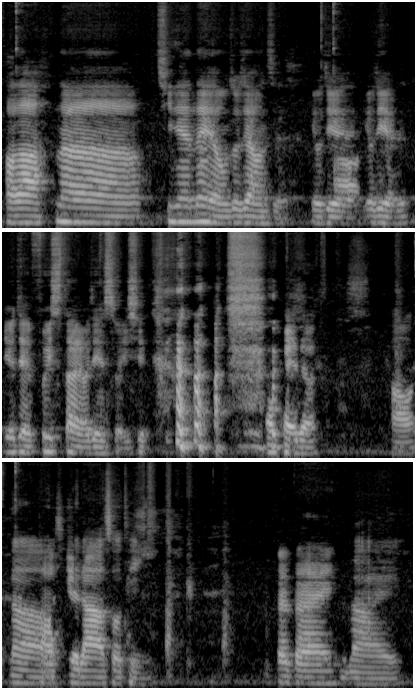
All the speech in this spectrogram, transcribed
好啦，那今天内容就这样子，有点有点有点 freestyle，有点随性。OK 的。好，那谢谢大家收听，拜拜，拜拜。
